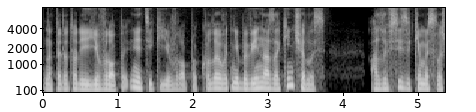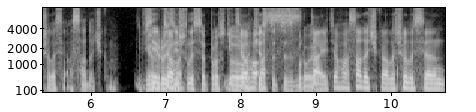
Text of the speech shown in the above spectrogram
на території Європи, і не тільки Європи, коли от ніби війна закінчилась, але всі з якимось лишилися осадочком. І І всі цього- розійшлися просто чистити зброю. Так, і цього осадочка лишилося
